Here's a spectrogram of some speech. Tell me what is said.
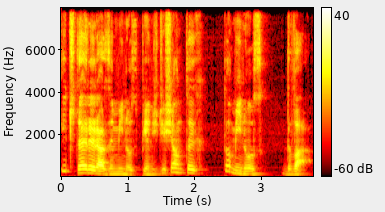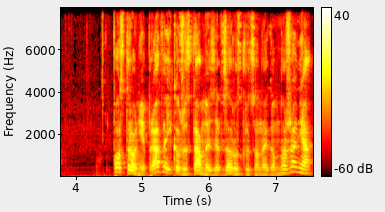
i 4 razy minus 5 dziesiątych to minus 2. Po stronie prawej korzystamy ze wzoru skróconego mnożenia,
